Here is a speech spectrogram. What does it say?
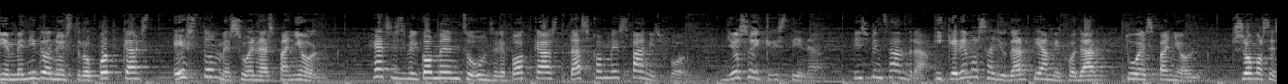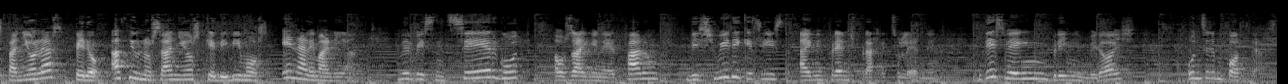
Bienvenido a nuestro podcast Esto me suena a español. Herzlich willkommen zu unserem Podcast Das kommt mir Spanisch vor. Yo soy Cristina Ich bin Sandra. y queremos ayudarte a mejorar tu español. Somos españolas, pero hace unos años que vivimos en Alemania. Wir wissen sehr gut aus eigener Erfahrung, wie schwierig es ist, eine Fremdsprache zu lernen. Deswegen bringen wir euch unseren Podcast.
